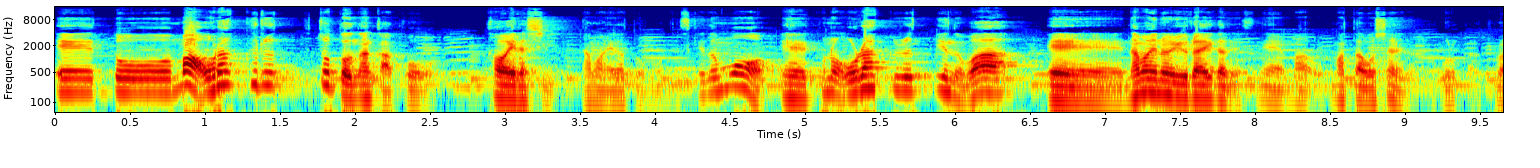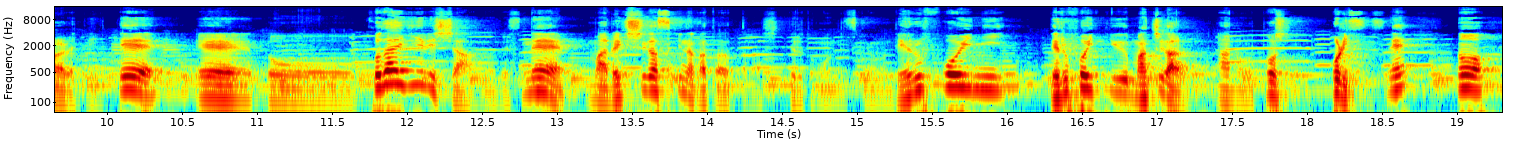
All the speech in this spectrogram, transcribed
えっ、ー、と、まあ、オラクル、ちょっとなんかこう、可愛らしい名前だと思うんですけども、えー、このオラクルっていうのは、えー、名前の由来がですね、まあ、またおしゃれなところから取られていて、えっ、ー、と、古代ギリシャのですね、まあ、歴史が好きな方だったら知ってると思うんですけども、デルフォイに、デルフォイっていう町がある、あの、都市、ポリスですね、の、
